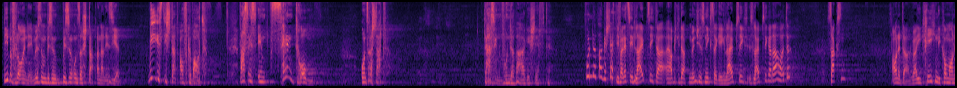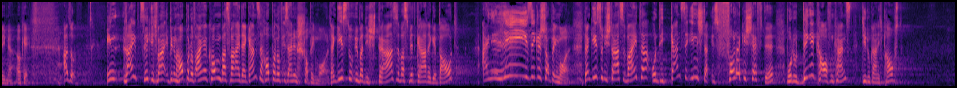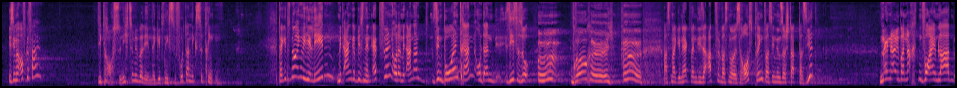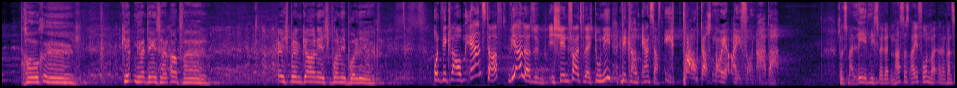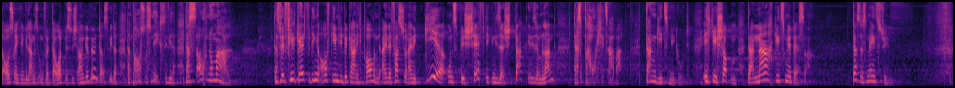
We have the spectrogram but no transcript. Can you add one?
Liebe Freunde, wir müssen ein bisschen, bisschen unsere Stadt analysieren. Wie ist die Stadt aufgebaut? Was ist im Zentrum unserer Stadt? Das sind wunderbare Geschäfte. Wunderbare Geschäfte. Ich war letztens in Leipzig, da habe ich gedacht, München ist nichts dagegen. Leipzig, ist Leipziger da heute? Sachsen? Auch nicht da, weil die Griechen, die kommen auch nicht mehr. Okay. Also, in Leipzig, ich, war, ich bin im Hauptbahnhof angekommen, was war? Der ganze Hauptbahnhof ist eine Shopping Mall. Dann gehst du über die Straße, was wird gerade gebaut? Eine riesige Shopping Mall. Dann gehst du die Straße weiter und die ganze Innenstadt ist voller Geschäfte, wo du Dinge kaufen kannst, die du gar nicht brauchst. Ist dir mal aufgefallen? Die brauchst du nicht zum Überleben. Da gibt es nichts zu futtern, nichts zu trinken. Da gibt es nur irgendwelche Läden mit angebissenen Äpfeln oder mit anderen Symbolen dran und dann siehst du so, äh, brauche ich. Äh. Hast mal gemerkt, wenn dieser Apfel was Neues rausbringt, was in unserer Stadt passiert? Männer übernachten vor einem Laden. Brauche ich. Gib mir diesen Apfel. Ich bin gar nicht manipuliert. Und wir glauben ernsthaft, wir alle, also ich jedenfalls, vielleicht du nie, wir glauben ernsthaft, ich brauche das neue iPhone aber. Sonst mein Leben nichts mehr wert. Dann hast du das iPhone, dann kannst du ausrechnen, wie lange es ungefähr dauert, bis du dich daran gewöhnt hast wieder. Dann brauchst du das nächste wieder. Das ist auch normal. Dass wir viel Geld für Dinge aufgeben, die wir gar nicht brauchen. Eine, fast schon eine Gier uns beschäftigt in dieser Stadt, in diesem Land. Das brauche ich jetzt aber. Dann geht es mir gut. Ich gehe shoppen. Danach geht es mir besser. Das ist Mainstream.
